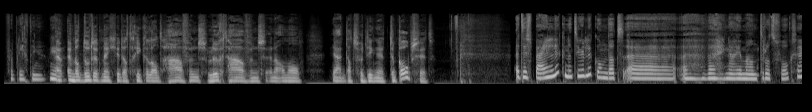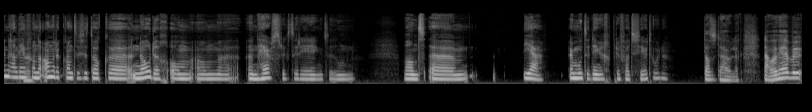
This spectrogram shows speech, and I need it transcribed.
verplichtingen. Ja. En, en, wat doet het met je dat Griekenland havens, luchthavens... en allemaal ja, dat soort dingen te koop zet? Het is pijnlijk natuurlijk, omdat uh, uh, wij nou eenmaal een trots volk zijn. Alleen ja. van de andere kant is het ook uh, nodig om, om een herstructurering te doen. Want ehm, ja, er moeten dingen geprivatiseerd worden. Dat is duidelijk. Nou, we hebben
